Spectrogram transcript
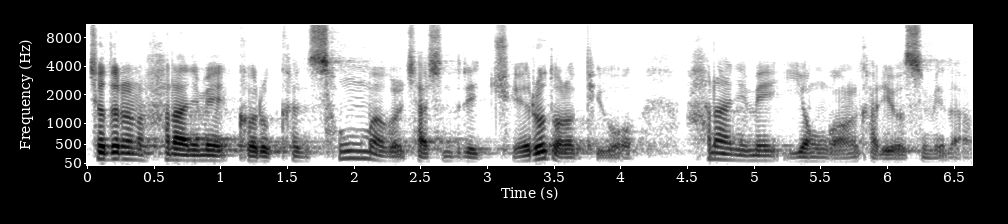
저들은 하나님의 거룩한 성막을 자신들의 죄로 더럽히고 하나님의 영광을 가리웠습니다.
